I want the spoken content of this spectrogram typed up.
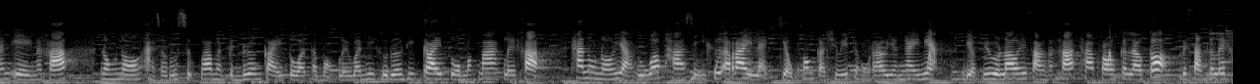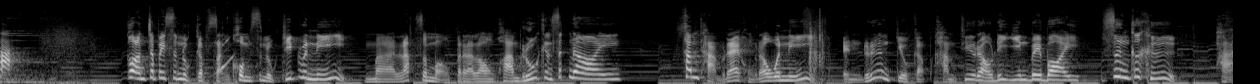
นั่นเองนะคะ น้องๆอาจจะรู้สึกว่ามันเป็นเรื่องไกลตัวแต่บอกเลยว่านี่คือเรื่องที่ใกล้ตัวมากๆเลยค่ะ ถ้าน้องๆอยากรู้ว่าภาษีคืออะไรและเกี่ยวข้องกับชีวิตของเรายังไงเนี่ยเดี๋ยวพี่วิวเล่าให้ฟังนะคะ ถ้าพร้อมกันแล้วก็ไปฟังกันเลยค่ะก่อนจะไปสนุกกับสังคมสนุกคิดวันนี้ มารับสมองประลองความรู้กันสักหน่อย คำถามแรกของเราวันนี้เป็นเรื่องเกี่ยวกับคำที่เราได้ยินบ่อยๆ ซึ่งก็คือ ภา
